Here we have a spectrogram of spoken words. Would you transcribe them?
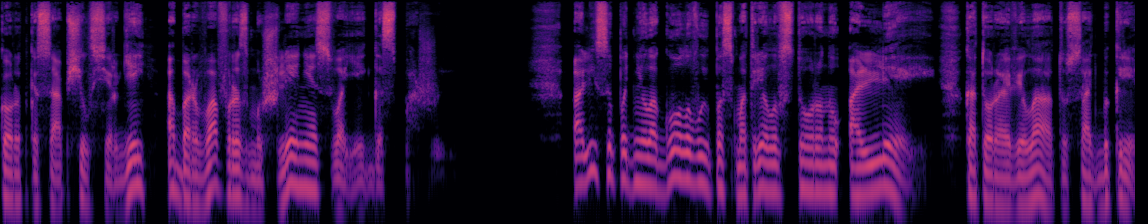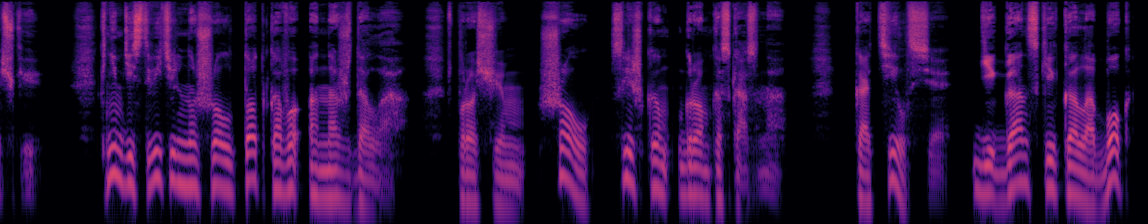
коротко сообщил Сергей, оборвав размышления своей госпожи. Алиса подняла голову и посмотрела в сторону аллеи, которая вела от усадьбы к речке. К ним действительно шел тот, кого она ждала. Впрочем, шел слишком громко сказано. Катился гигантский колобок,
